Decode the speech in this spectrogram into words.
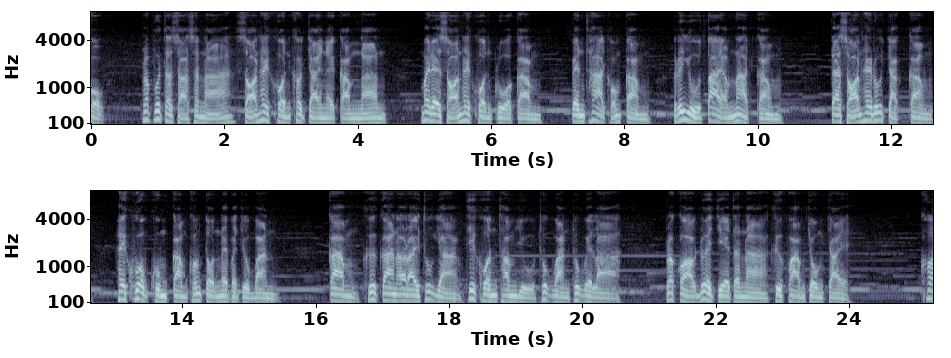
36 พระพุทธศาสนาสอนให้คนเข้าใจในกรรมนั้น ไม่ได้สอนให้คนกลัวกรรม เป็นทาสของกรรม หรืออยู่ใต้อำนาจกรรม แต่สอนให้รู้จักกรรม ให้ควบคุมกรรมของตนในปัจจุบัน กรรมคือการอะไรทุกอย่างที่คนทำอยู่ทุกวันทุกเวลา ประกอบด้วยเจตนาคือความจงใจ ข้อ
